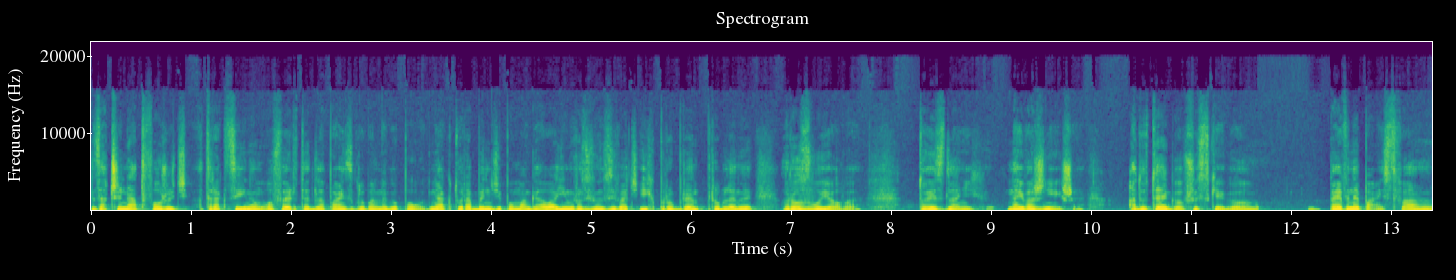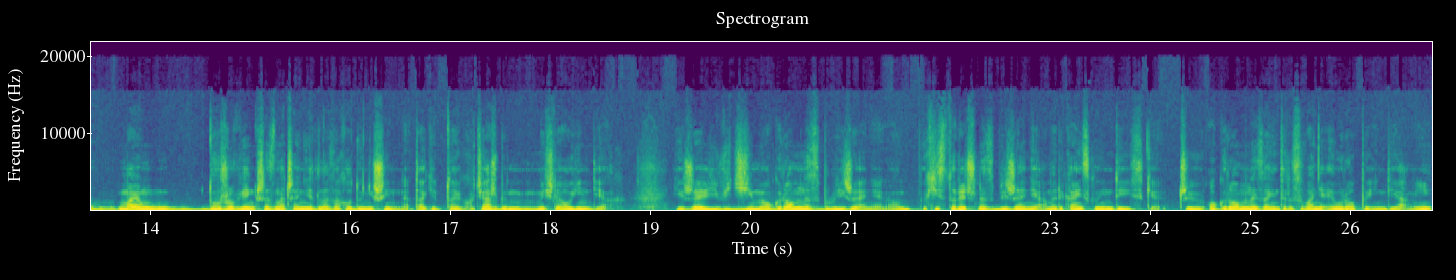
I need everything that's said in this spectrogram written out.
zaczyna tworzyć atrakcyjną ofertę dla państw globalnego południa, która będzie pomagała im rozwiązywać ich problem, problemy rozwojowe. To jest dla nich najważniejsze. A do tego wszystkiego pewne państwa mają dużo większe znaczenie dla Zachodu niż inne. Tak? I tutaj chociażby myślę o Indiach. Jeżeli widzimy ogromne zbliżenie, no, historyczne zbliżenie amerykańsko-indyjskie, czy ogromne zainteresowanie Europy Indiami,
